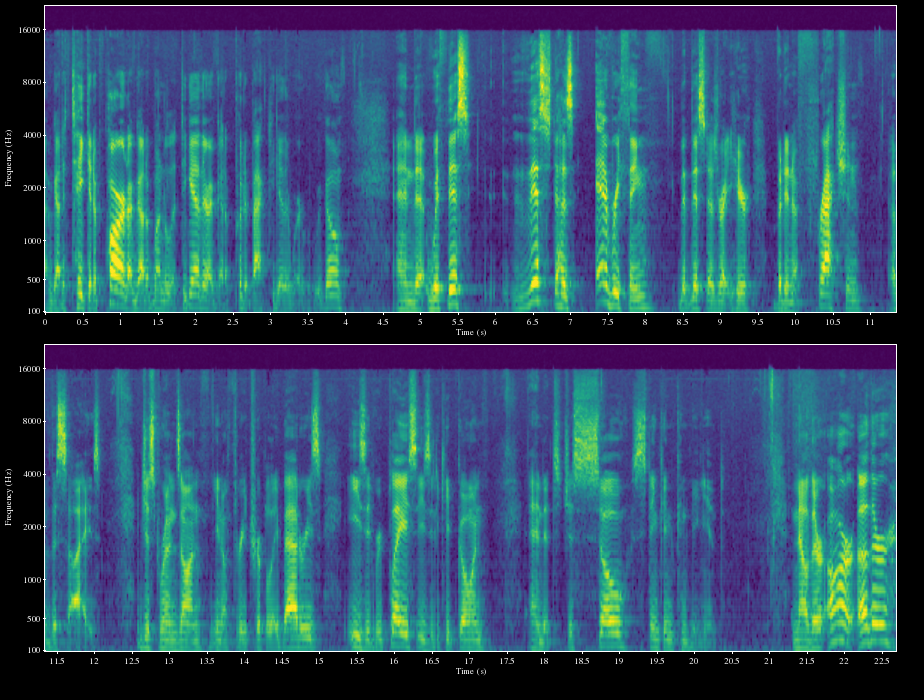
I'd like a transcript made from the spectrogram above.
I've got to take it apart. I've got to bundle it together. I've got to put it back together wherever we go. And uh, with this, this does everything that this does right here, but in a fraction of the size. It just runs on, you know, three AAA batteries, easy to replace, easy to keep going, and it's just so stinking convenient. Now there are other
